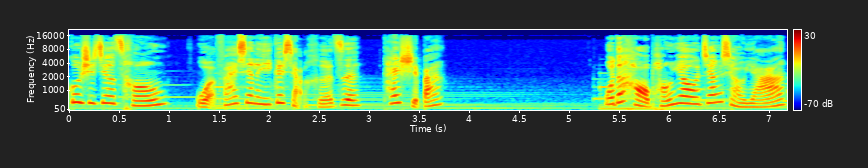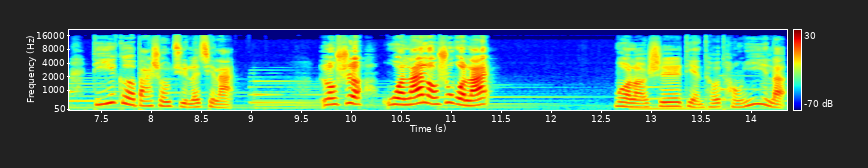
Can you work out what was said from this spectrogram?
故事就从我发现了一个小盒子开始吧。”我的好朋友姜小牙第一个把手举了起来，老师，我来，老师，我来。莫老师点头同意了。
